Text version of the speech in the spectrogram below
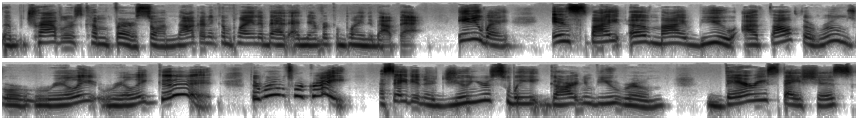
the travelers come first. So I'm not going to complain about I never complain about that. Anyway, in spite of my view, I thought the rooms were really, really good. The rooms were great. I stayed in a junior suite garden view room, very spacious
